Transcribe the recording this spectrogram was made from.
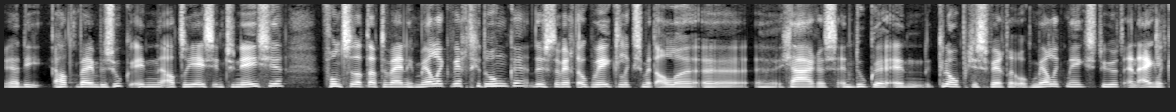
ja, die had bij een bezoek in ateliers in Tunesië... vond ze dat daar te weinig melk werd gedronken. Dus er werd ook wekelijks met alle eh gares en doeken en knoopjes... werd er ook melk meegestuurd. En eigenlijk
